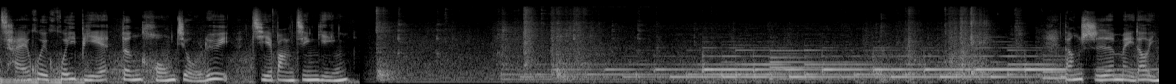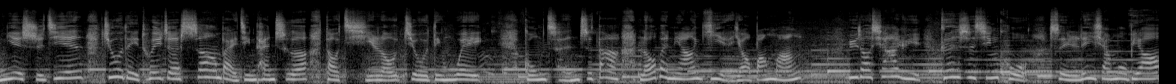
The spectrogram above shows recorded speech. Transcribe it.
才会挥别灯红酒绿，接棒经营。当时每到营业时间，就得推着上百斤摊车到骑楼就定位。工程之大，老板娘也要帮忙。遇到下雨更是辛苦，所以立下目标，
